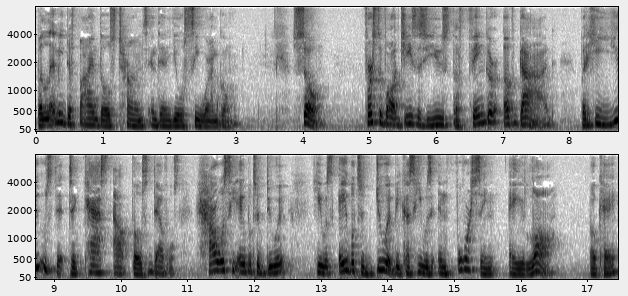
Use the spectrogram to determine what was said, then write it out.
But let me define those terms and then you'll see where I'm going. So, first of all, Jesus used the finger of God, but he used it to cast out those devils. How was he able to do it? He was able to do it because he was enforcing a law. Okay?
